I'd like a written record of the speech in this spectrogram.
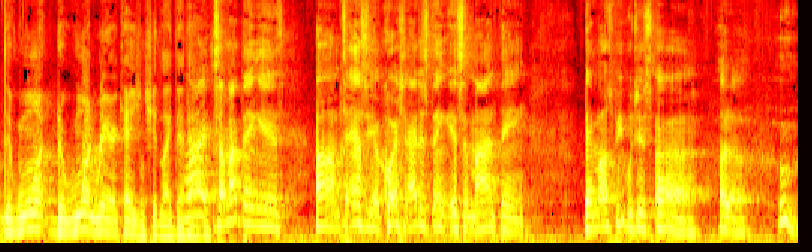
the one the one rare occasion shit like that Right. happens. So my thing is, um, to answer your question, I just think it's a mind thing that most people just uh hold on. Whew.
